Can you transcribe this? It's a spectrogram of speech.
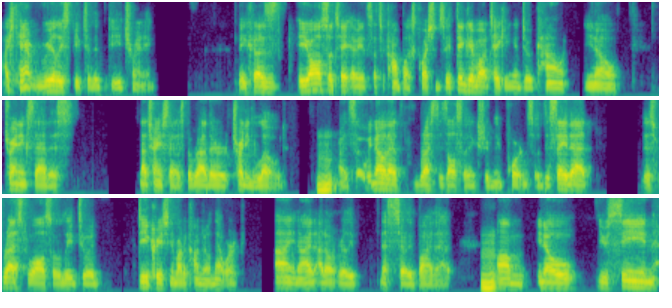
I can't really speak to the detraining because you also take, I mean, it's such a complex question. So you think about taking into account, you know, training status, not training status, but rather training load. Mm-hmm. Right. So we know that rest is also extremely important. So to say that this rest will also lead to a decrease in your mitochondrial network, I, you know, I, I don't really necessarily buy that. Mm-hmm. Um, you know, you've seen,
